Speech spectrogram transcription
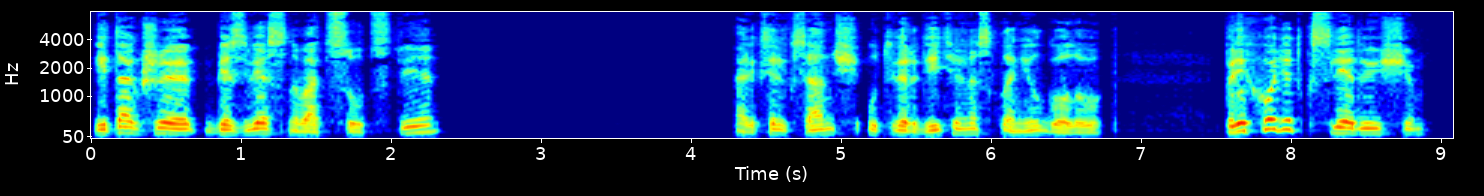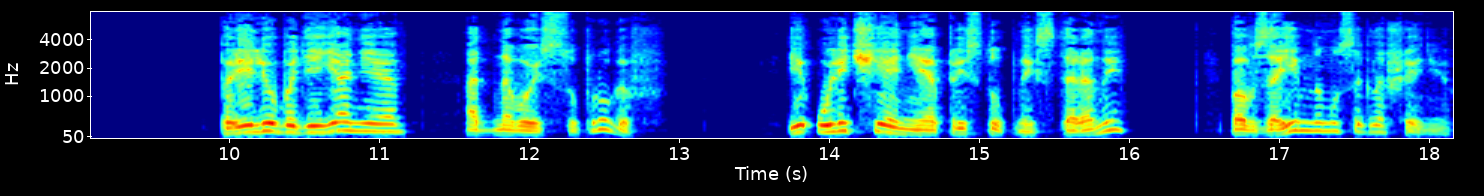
и также безвестного отсутствия, Алексей Александрович утвердительно склонил голову, приходит к следующим. Прелюбодеяние одного из супругов и уличение преступной стороны по взаимному соглашению.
